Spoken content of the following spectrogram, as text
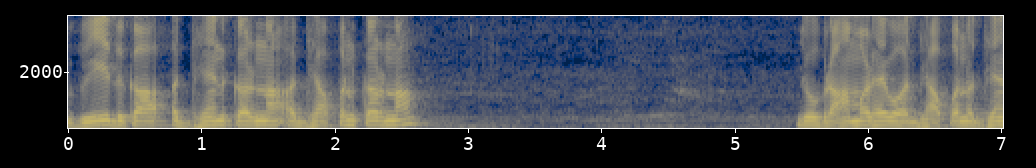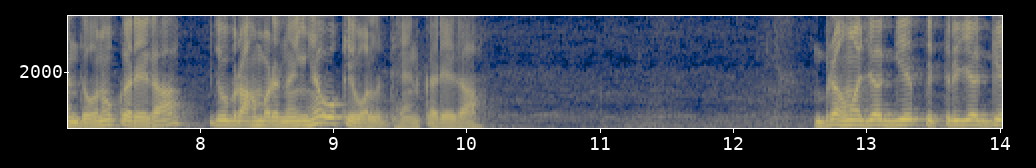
वेद का अध्ययन करना, अध्यापन करना, जो ब्राह्मण है वह अध्यापन अध्ययन दोनों करेगा, जो ब्राह्मण नहीं है वो केवल अध्ययन करेगा। ब्रह्मयज्ञ, पितृयज्ञ,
